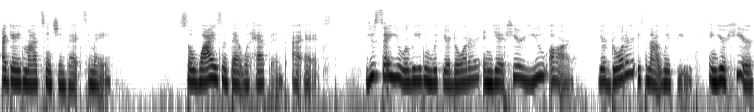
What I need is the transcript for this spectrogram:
I gave my attention back to May. So, why isn't that what happened? I asked. You say you were leaving with your daughter, and yet here you are. Your daughter is not with you, and you're here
